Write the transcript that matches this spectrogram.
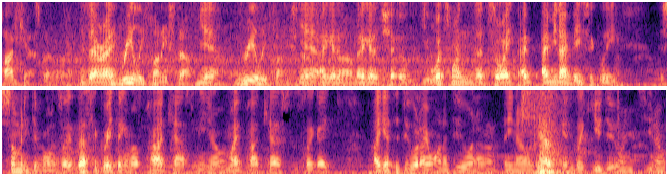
podcasts, by the way. Is that right? Really funny stuff. Yeah. Really funny stuff. Yeah, I gotta, Um, I gotta check. oh, What's one that? So I, I, I mean, I'm basically. There's so many different ones. I, that's the great thing about podcasting. You know, my podcast is like I, I get to do what I want to do, and I don't, you know, it's Yeah. like and like you do, and you know,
